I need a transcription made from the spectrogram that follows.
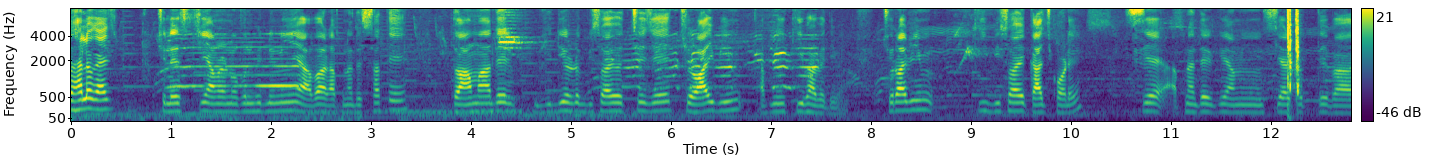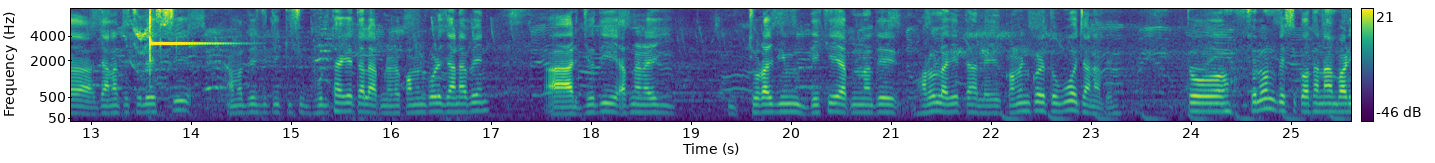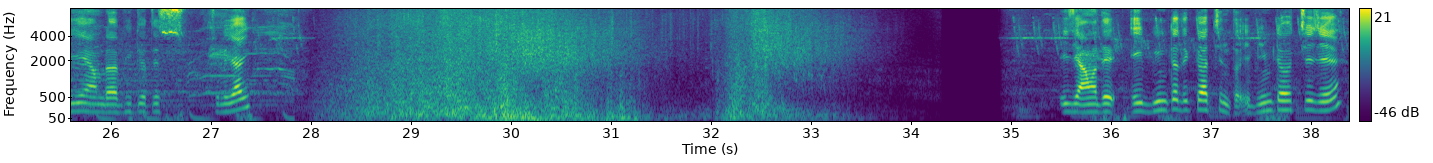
তো hello guys চলে এসেছি আমরা নতুন ভিডিও নিয়ে আবার আপনাদের সাথে। তো আমাদের ভিডিওর বিষয় হচ্ছে যে চড়াই বিম আপনি কীভাবে দেবেন? চোরাই বিম কী বিষয়ে কাজ করে, সে আপনাদেরকে আমি শেয়ার করতে বা জানাতে চলে এসেছি। আমাদের যদি কিছু ভুল থাকে তাহলে আপনারা কমেন্ট করে জানাবেন। আর যদি আপনারা এই চোরাই বিম দেখে আপনাদের ভালো লাগে তাহলে কমেন্ট করে তবুও জানাবেন। তো চলুন, বেশি কথা না বাড়িয়ে আমরা ভিডিওতে চলে যাই। এই যে আমাদের এই বিমটা দেখতে পাচ্ছেন তো? এই বিমটা হচ্ছে যে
